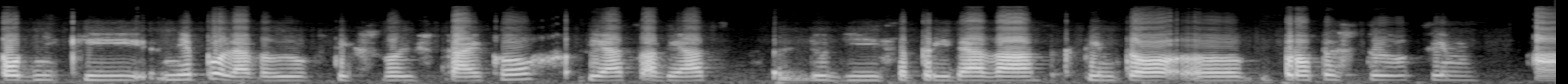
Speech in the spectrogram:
podniky nepoľavujú v tých svojich štrajkoch. Viac a viac ľudí sa pridáva k týmto uh, protestujúcim a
